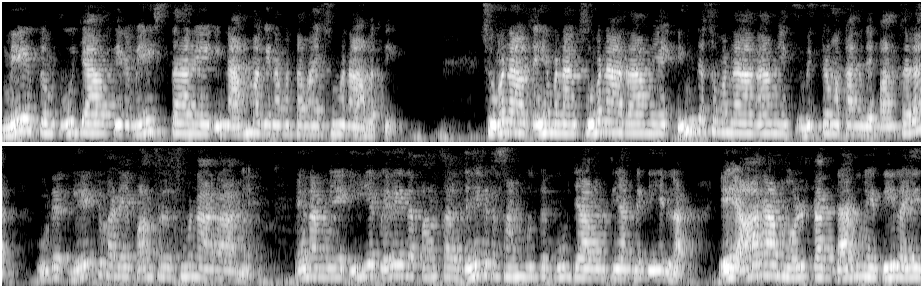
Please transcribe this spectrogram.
මේ උතුම් පූජාව තියෙන මේ ස්ථානයේ ඉන්න අම්මගේ නම තමයි සුමනාවති. සුමනාවත එහෙමනම් සුමනාරාමයේ ඉන්ද සුමනාරාමයේ වික්‍රමකන්දේ පන්සල උඩ ගේට්ටු කඩේ පන්සල සුමනාරාමයේ. එහෙනම් මේ ඊයේ පෙරේද පන්සල් දෙකකට සම්බුද්ධ පූජාවන් තියන්න ගිහිල්ලා ඒ ආරාම වලට ධර්මයේ දීලා ඒ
